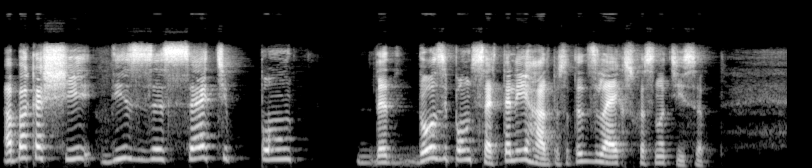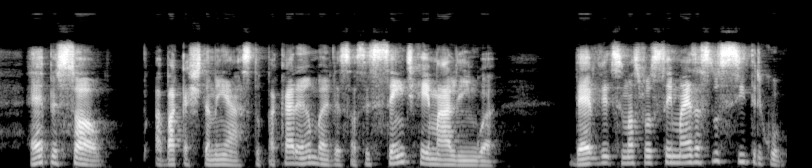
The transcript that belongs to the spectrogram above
abacaxi 17 12.7. Até li errado, pessoal. Estou dislexo com essa notícia. É, pessoal, abacaxi também é ácido pra caramba, né, pessoal? Você sente queimar a língua. Deve ser umas frutas que têm mais ácido cítrico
